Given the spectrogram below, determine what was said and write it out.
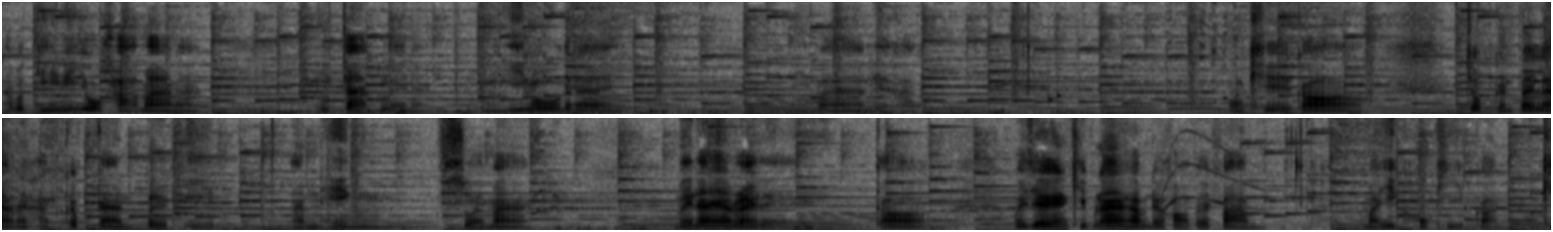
ถ้าเมื่อกี้นี่โยคะมานะ รู้จักเลยเนะี่ยฮีโร่ก็ได้ ไม่มาเลยครับ โอเคก็จบกันไปแล้วนะครับกับการเปิดหีบ อันเฮงสวยมาก ไม่ได้อะไรเลย ก็ไว้เจอกันคลิปหน้าครับ เดี๋ยวขอไปฟาร์มมาอีก 6 หีบก่อน โอเค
